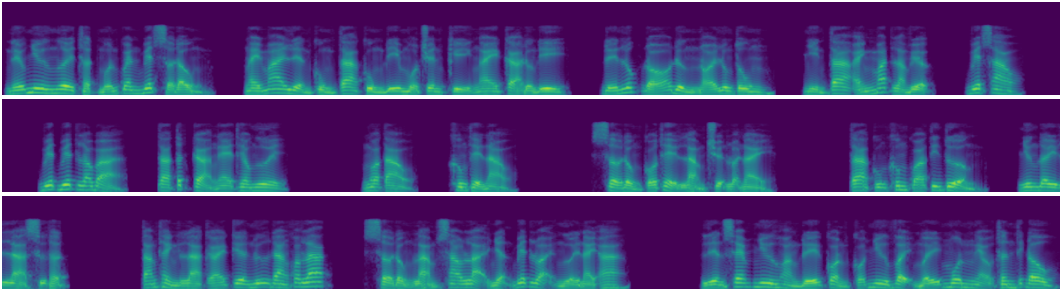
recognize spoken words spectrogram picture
nếu như ngươi thật muốn quen biết Sở Đồng, ngày mai liền cùng ta cùng đi một chuyên kỳ ngay cả đường đi, đến lúc đó đừng nói lung tung, nhìn ta ánh mắt làm việc, biết sao? Biết biết lão bà, ta tất cả nghe theo ngươi. Ngoa tạo, không thể nào. Sở Đồng có thể làm chuyện loại này. Ta cũng không quá tin tưởng, nhưng đây là sự thật. Tám thành là cái kia nữ đang khoác lác, Sở Đồng làm sao lại nhận biết loại người này a? liền xem như hoàng đế còn có như vậy mấy môn nghèo thân thích đâu,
